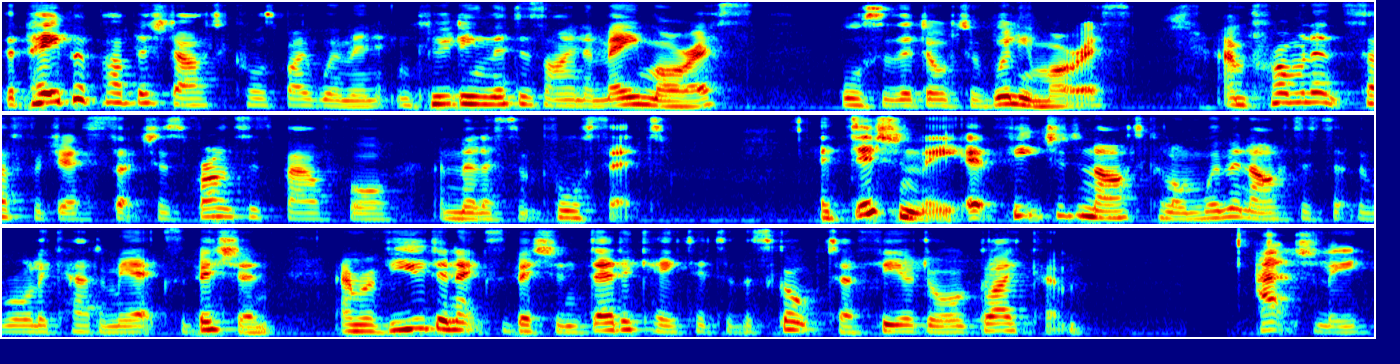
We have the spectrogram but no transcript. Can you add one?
The paper published articles by women, including the designer May Morris, also the daughter of William Morris, and prominent suffragists such as Frances Balfour and Millicent Fawcett. Additionally, it featured an article on women artists at the Royal Academy exhibition and reviewed an exhibition dedicated to the sculptor Theodora Gleichen. Actually,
